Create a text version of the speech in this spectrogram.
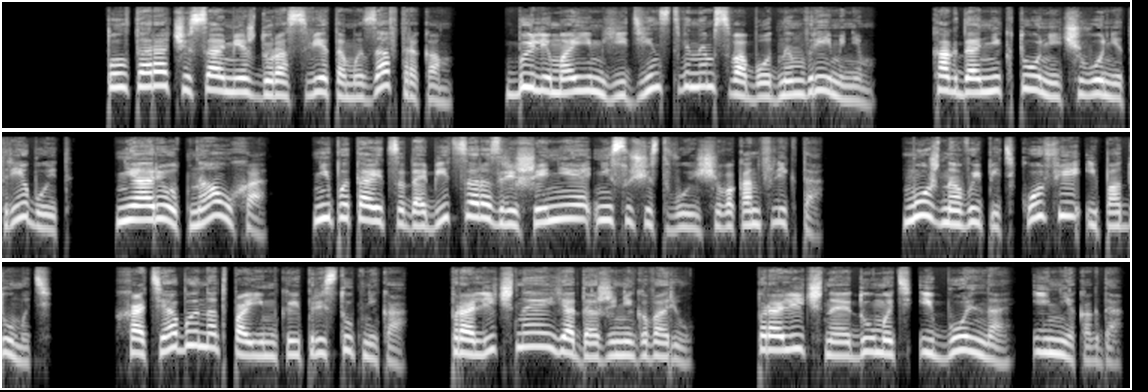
Полтора часа между рассветом и завтраком были моим единственным свободным временем, когда никто ничего не требует, не орёт на ухо не пытается добиться разрешения несуществующего конфликта. Можно выпить кофе и подумать. Хотя бы над поимкой преступника. Про личное я даже не говорю. Про личное думать и больно, и некогда.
